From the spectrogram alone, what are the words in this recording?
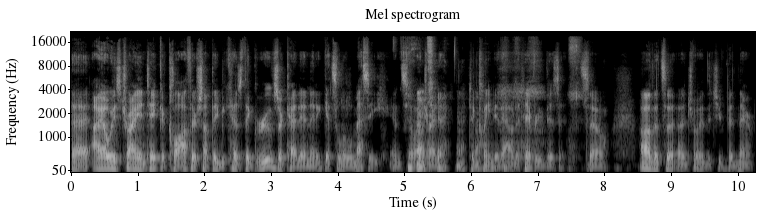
uh, I always try and take a cloth or something because the grooves are cut in and it gets a little messy, and so I try to to clean it out at every visit. So oh, that's a, a joy that you've been there.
